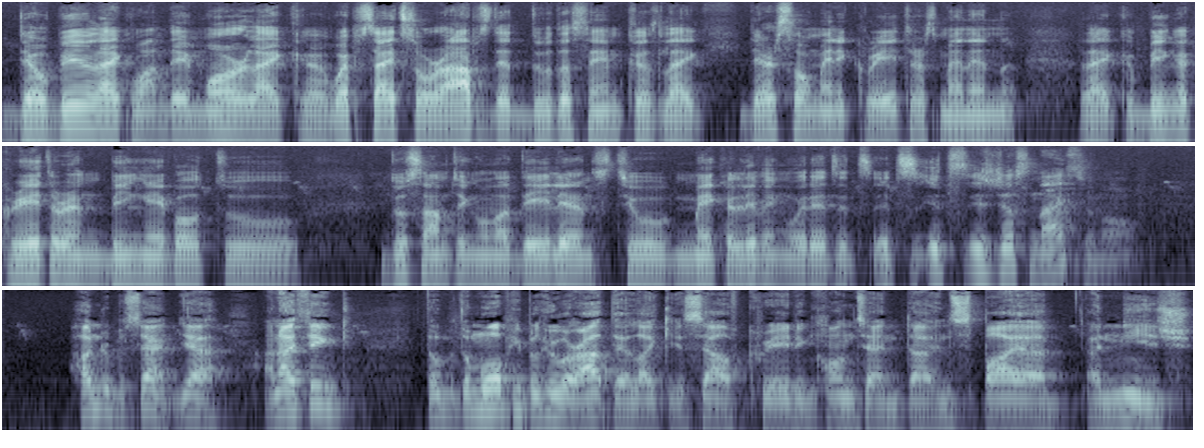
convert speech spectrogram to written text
there'll be like one day more like uh, websites or apps that do the same because like there's so many creators, man, and like being a creator and being able to do something on a daily and still make a living with it, it's it's it's it's just nice, you know. Hundred percent, yeah. And I think the the more people who are out there like yourself creating content that inspire a niche,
